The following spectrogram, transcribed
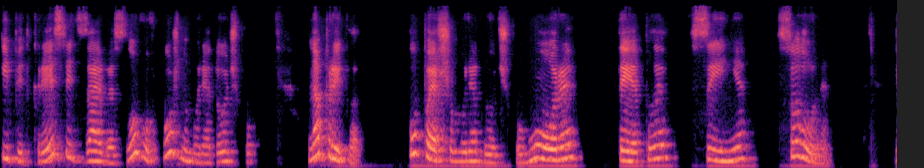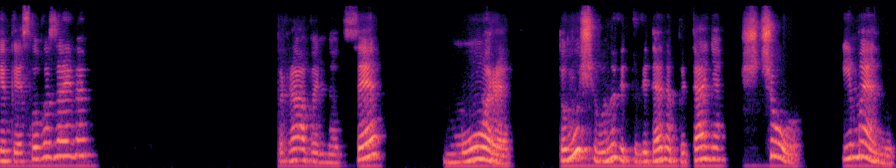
і підкресліть зайве слово в кожному рядочку. Наприклад, у першому рядочку море, тепле, синє, солоне. Яке слово зайве? Правильно, це море, тому що воно відповідає на питання що? Іменник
